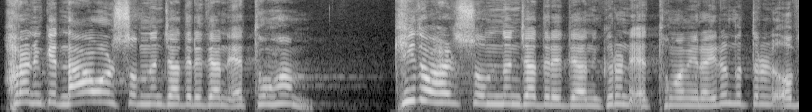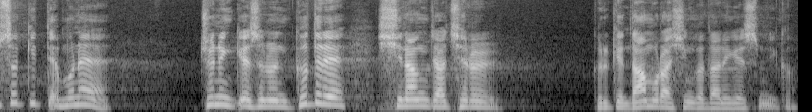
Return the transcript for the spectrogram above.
하나님께 나올 수 없는 자들에 대한 애통함, 기도할 수 없는 자들에 대한 그런 애통함이나 이런 것들 없었기 때문에 주님께서는 그들의 신앙 자체를 그렇게 나무라신 것 아니겠습니까?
